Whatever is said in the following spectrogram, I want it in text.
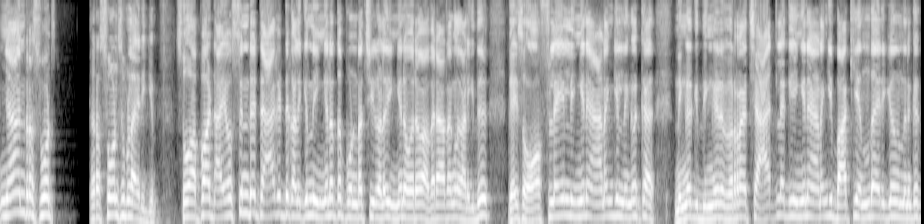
ഞാൻ റെസ്പോൺസ് റെസ്പോൺസിബിൾ ആയിരിക്കും. സോ അപ്പോൾ ഡയോസിന്റെ ടാഗ് ഇട്ട് കളിക്കുന്ന ഇങ്ങനത്തെ പുണ്ടച്ചികൾ ഇങ്ങനെ ഓരോ അപരാധങ്ങൾ കാണിക്കും. ഇത് ഗൈസ് ഓഫ്ലൈനിൽ ഇങ്ങനെ ആണെങ്കിൽ നിങ്ങൾക്ക് നിങ്ങൾക്ക് നിങ്ങൾ ഇവരുടെ ചാറ്റിലൊക്കെ ഇങ്ങനെ ആണെങ്കിൽ ബാക്കി എന്തായിരിക്കും നിങ്ങൾക്ക്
